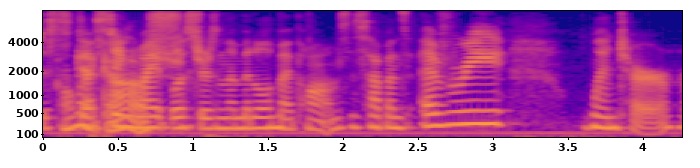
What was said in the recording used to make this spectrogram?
disgusting white blisters in the middle of my palms. This happens every winter.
